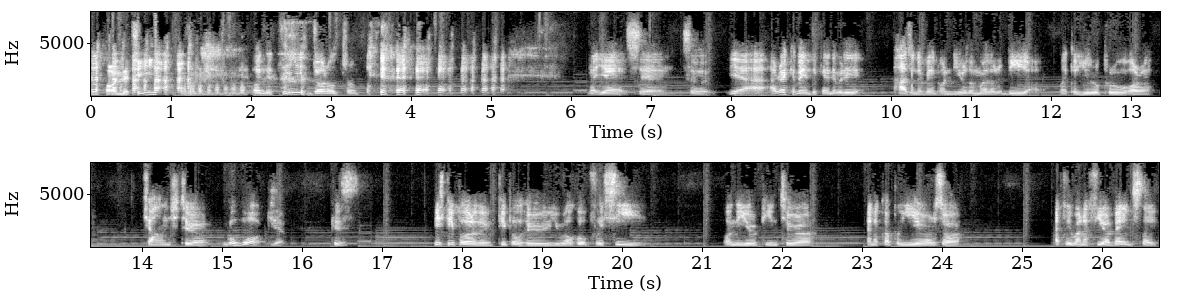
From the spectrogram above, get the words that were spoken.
on the tee? on the tee, Donald Trump. but yeah, it's uh, so yeah. I, I recommend if anybody has an event on near them, whether it be like a Europro or a Challenge Tour, go watch. Yeah. because these people are the people who you will hopefully see on the European Tour in a couple of years, or if they win a few events, like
